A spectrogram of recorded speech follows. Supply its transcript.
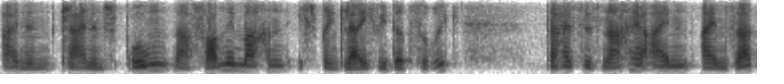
einen kleinen Sprung nach vorne machen, ich springe gleich wieder zurück. Da heißt es nachher ein, ein Satz,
